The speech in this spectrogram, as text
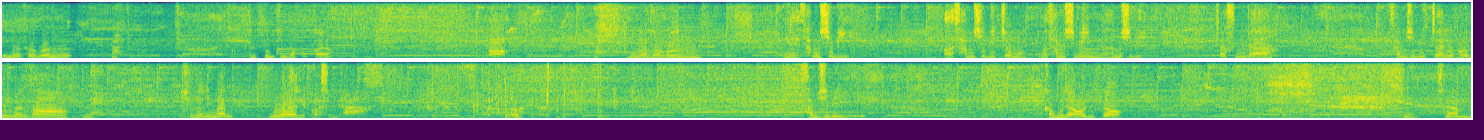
이 녀석은 몇 cm인가 볼까요? 어, 이 녀석은 네, 32. 아, 32.5? 뭐 32입니다, 32. 작습니다. 32짜리 보여드리면서, 네. 저는 이만 물러가야 될 것 같습니다. 32. 강부장 어딨어? 예, 지난,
